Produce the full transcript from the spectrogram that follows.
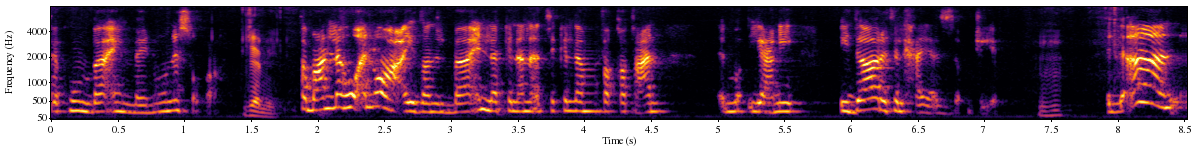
تكون بائن بينونة صغرى. جميل. طبعا له أنواع أيضا البائن لكن أنا أتكلم فقط عن يعني إدارة الحياة الزوجية. الآن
